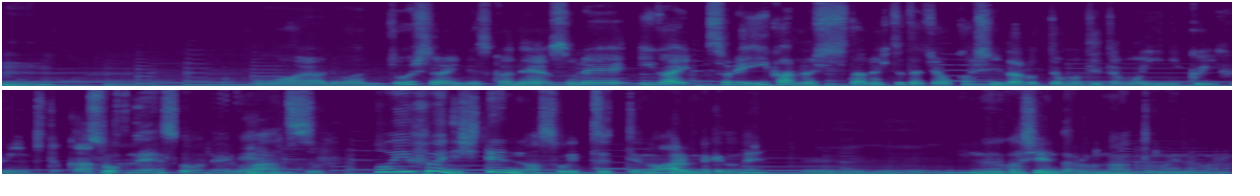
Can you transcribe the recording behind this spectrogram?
うん。あれはどうしたらいいんですかね。それ以外それ以下の下の人たちはおかしいだろって思ってても言いにくい雰囲気とか。そうねそうね。ね。まあそそういう風にしてんのはそいつっていうのはあるんだけどね。うんうん。難しいんだろうなと思いながら。うん。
